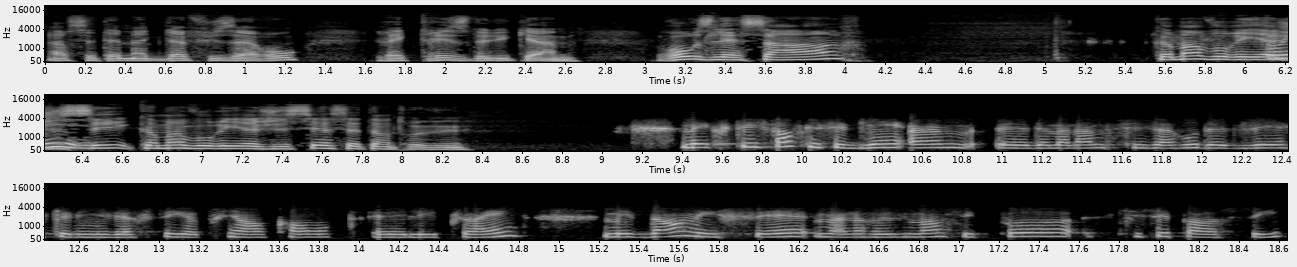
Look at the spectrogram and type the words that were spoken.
Alors, c'était Magda Fusaro, rectrice de l'UCAM. Rose Lessard, comment vous réagissez, comment vous réagissez à cette entrevue? Mais écoutez, je pense que c'est bien un euh, de Mme Fusaro de dire que l'université a pris en compte euh, les plaintes, mais dans les faits, malheureusement, c'est pas ce qui s'est passé.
